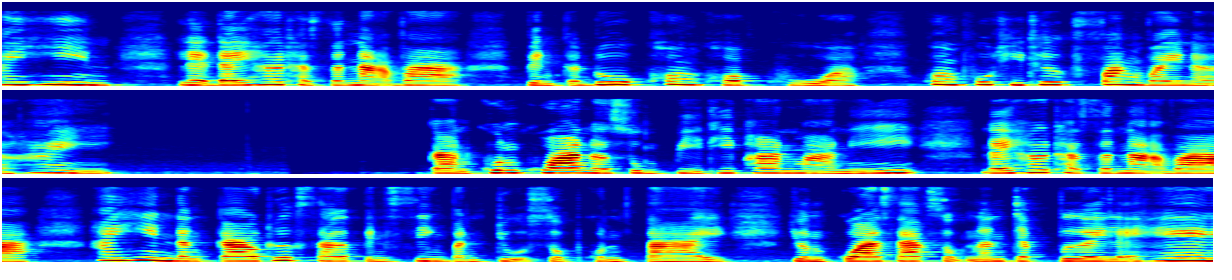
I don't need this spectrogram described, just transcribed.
ให้หิน และได้ให้ทัศนะว่าเป็นกระดูกข้องครอบขัวข้องผู้ที่ทึกฟังไว้หนะให้ การค้นคว้าในสุ่มปีที่ผ่านมานี้ ได้เฮาทัศนะว่า ให้หินดังกล่าวทึกเซอร์เป็นสิ่งบรรจุศพคนตาย จนกว่าซากศพนั้นจะเปื่อยและแห้ง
